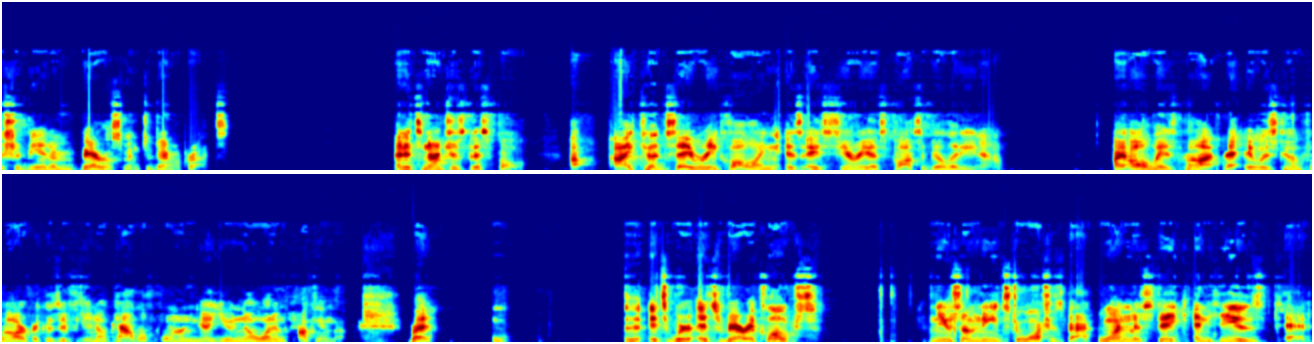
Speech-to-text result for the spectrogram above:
should be an embarrassment to Democrats. And it's not just this poll. I, I could say recalling is a serious possibility now. I always thought that it was too far because if you know California, you know what I'm talking about. But uh, it's where it's very close. Newsom needs to watch his back. One mistake and he is dead.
